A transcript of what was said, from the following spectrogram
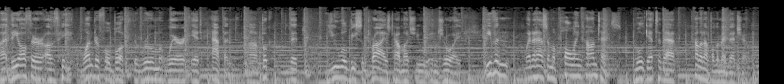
uh, the author of the wonderful book, The Room Where It Happened, a book that you will be surprised how much you enjoy, even when it has some appalling contents. We'll get to that coming up on the Medved Show.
